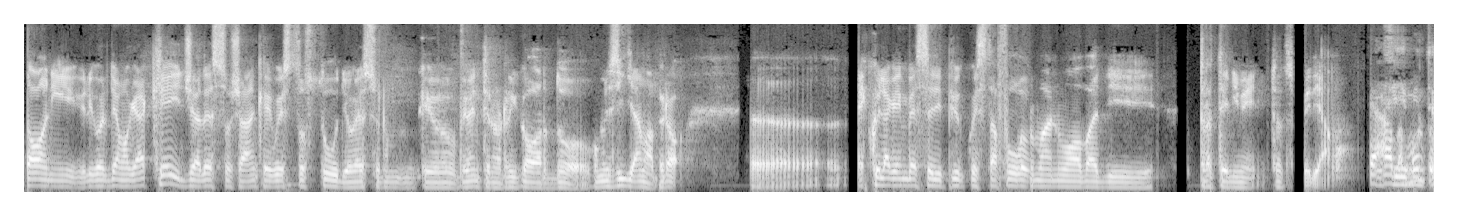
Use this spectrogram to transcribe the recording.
Tony, ricordiamo che ha Cage, adesso c'è anche questo studio, che non- che ovviamente non ricordo come si chiama, però eh, è quella che investe di più in questa forma nuova di trattenimento. Vediamo. Ha film molto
